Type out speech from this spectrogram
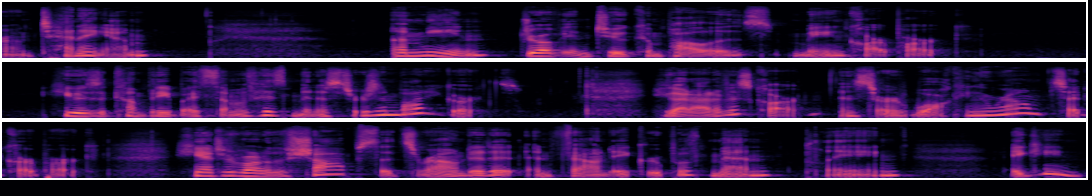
around 10 a.m. Amin drove into Kampala's main car park. He was accompanied by some of his ministers and bodyguards. He got out of his car and started walking around said car park. He entered one of the shops that surrounded it and found a group of men playing a game.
